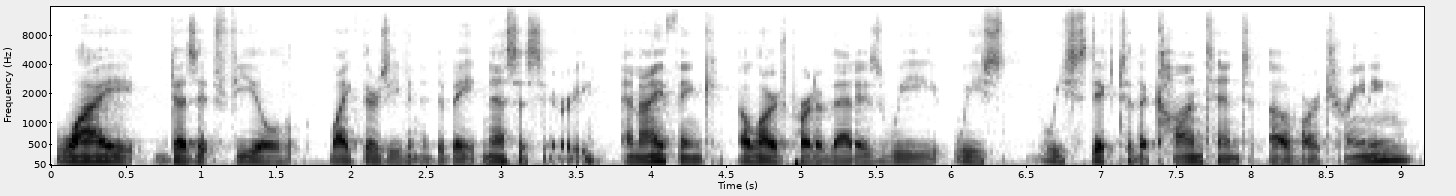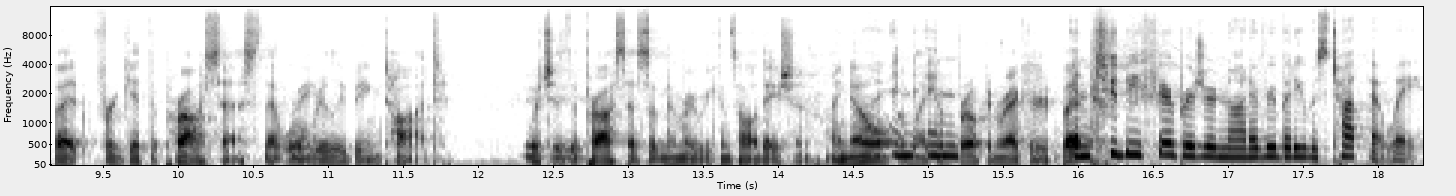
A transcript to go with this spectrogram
Why does it feel like there's even a debate necessary? And I think a large part of that is we we we stick to the content of our training, but forget the process that we're Right. really being taught, which is the process of memory reconsolidation. I know I'm And- like a broken record, but and to be fair, Bridger, not everybody was taught that way.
